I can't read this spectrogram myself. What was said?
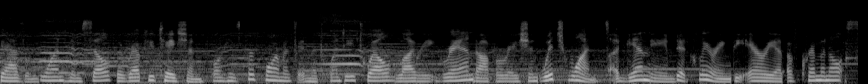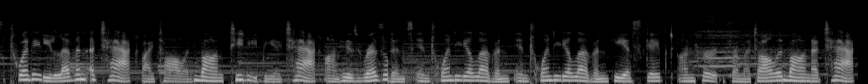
Aslam won himself a reputation for his performance in the 2012 Lyari Grand Operation which once again aimed at clearing the area of criminals. 2011 attack by Taliban TTP attack on his residence in 2011. In 2011 he escaped unhurt from a Taliban attack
